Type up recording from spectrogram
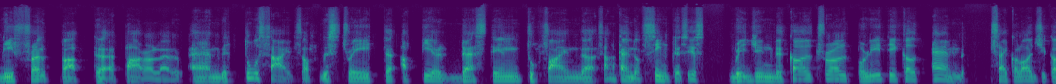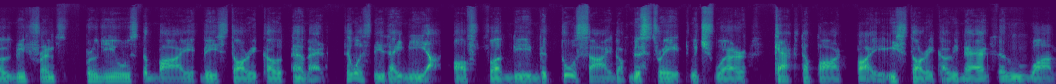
different but uh, parallel. And the two sides of the strait appear destined to find uh, some kind of synthesis, bridging the cultural, political, and psychological difference produced by the historical event. There was this idea of uh, the, the two sides of the strait, which were kept apart by historical events, and one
